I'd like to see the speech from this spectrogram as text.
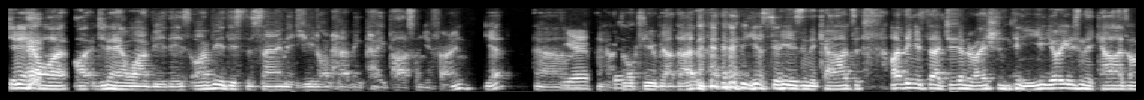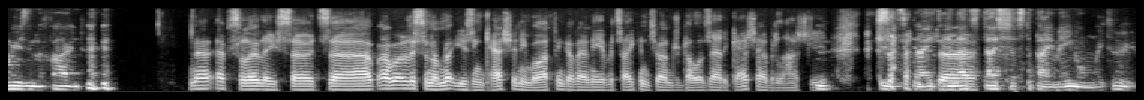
Do you know how I, I, do you know how I view this? I view this the same as you not having PayPass on your phone yet. Um, yeah. And I'll talk to you about that. You're still using the cards. I think it's that generation thing. You're using the cards, I'm using the phone. no, absolutely. So it's, uh, oh, well, listen, I'm not using cash anymore. I think I've only ever taken $200 out of cash over the last year. so, great. Uh, that's, that's just to pay me normally too.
